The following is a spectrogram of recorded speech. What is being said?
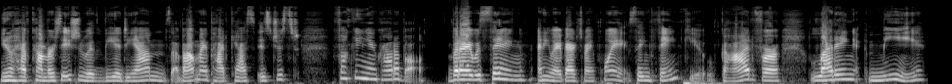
you know, have conversations with via DMs about my podcast is just fucking incredible. But I was saying, anyway, back to my point, saying thank you, God, for letting me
